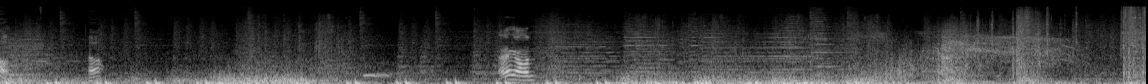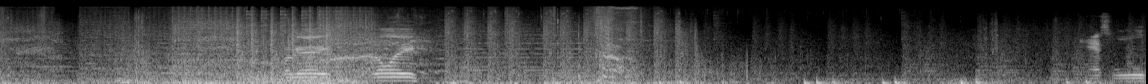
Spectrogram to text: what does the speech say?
Hell? Huh? Hang on. Okay, really? Asshole.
